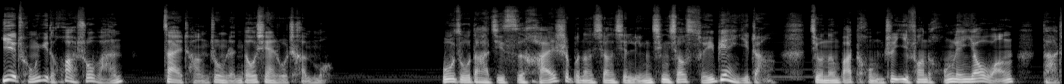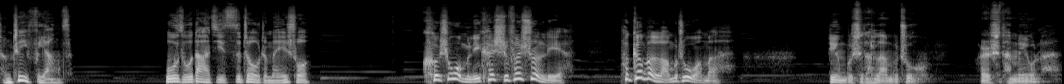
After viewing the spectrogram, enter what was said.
叶崇玉的话说完，在场众人都陷入沉默。巫族大祭司还是不能相信林清霄随便一掌就能把统治一方的红莲妖王打成这副样子。巫族大祭司皱着眉说：“可是我们离开十分顺利，他根本拦不住我们。并不是他拦不住，而是他没有拦。”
